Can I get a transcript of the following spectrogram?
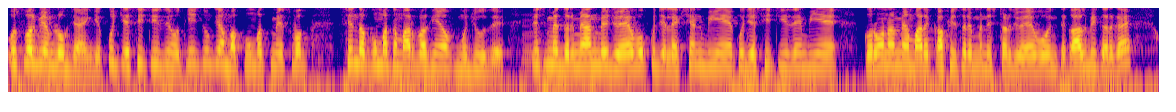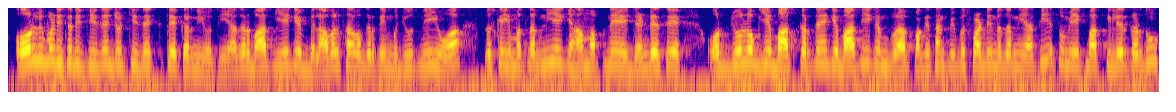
उस पर भी हम लोग जाएँगे। कुछ ऐसी चीज़ें होती हैं क्योंकि हम हुकूमत में इस वक्त सिंध हुकूमत हमारे पास यहाँ मौजूद है। हम्म। इसमें दरमियान में जो है वो कुछ इलेक्शन भी हैं कुछ ऐसी चीज़ें भी हैं। कोरोना में हमारे काफ़ी सारे मिनिस्टर जो है वो इंतकाल भी कर गए। और भी बड़ी सारी चीज़ें जो चीज़ें तय करनी होती हैं। अगर बात यह कि बिलावल साहब अगर कहीं मौजूद नहीं हुआ तो इसका ये मतलब नहीं है कि हम अपने एजेंडे से और जो लोग ये बात करते हैं कि बात ये कि पाकिस्तान पीपल्स पार्टी नज़र नहीं आती है तो मैं एक बात क्लियर कर दूँ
